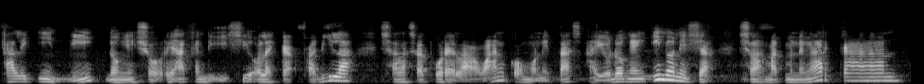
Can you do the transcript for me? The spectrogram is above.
Kali ini Dongeng Sore akan diisi oleh Kak Fadila, salah satu relawan komunitas Ayo Dongeng Indonesia. Selamat mendengarkan.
